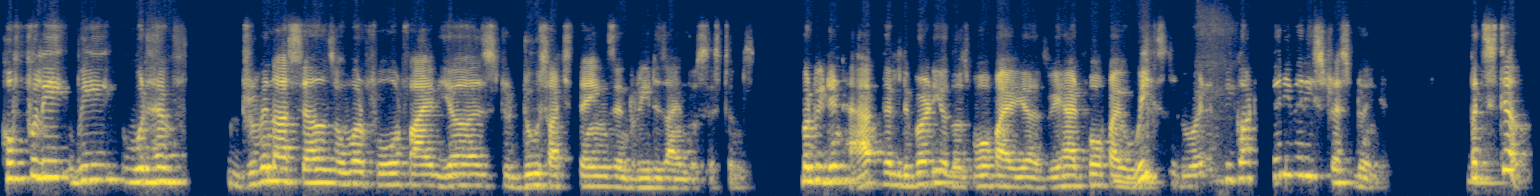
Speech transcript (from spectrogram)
hopefully we would have driven ourselves over four or five years to do such things and redesign those systems. But we didn't have the liberty of those four or five years. We had four or five weeks to do it, and we got very, very stressed doing it. But still,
